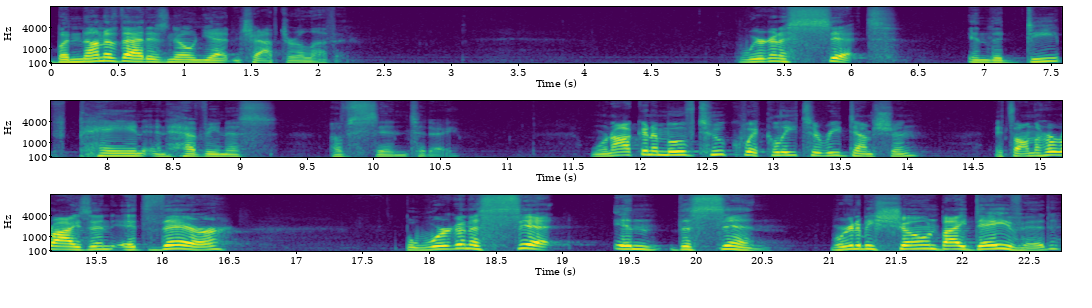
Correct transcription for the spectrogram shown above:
But none of that is known yet in chapter 11. We're going to sit in the deep pain and heaviness of sin today. We're not going to move too quickly to redemption. It's on the horizon, it's there. But we're going to sit in the sin. We're going to be shown by David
